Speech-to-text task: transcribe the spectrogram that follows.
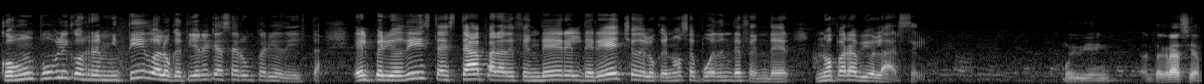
con un público remitido a lo que tiene que hacer un periodista. El periodista está para defender el derecho de lo que no se pueden defender, no para violárselo. Muy bien, Altagracia.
